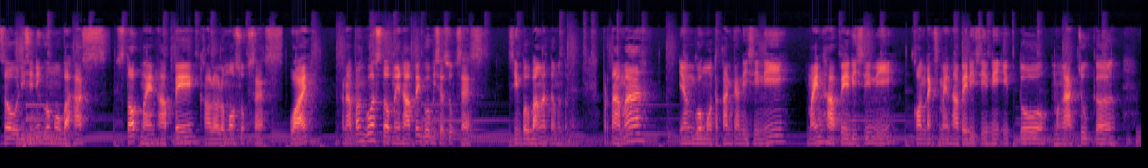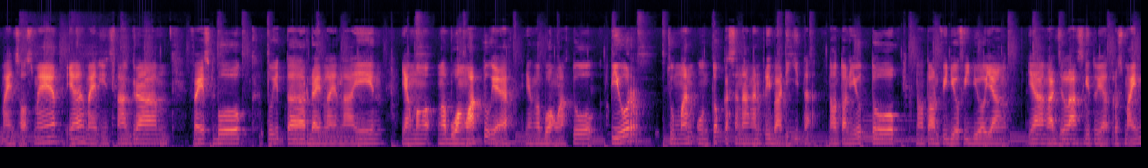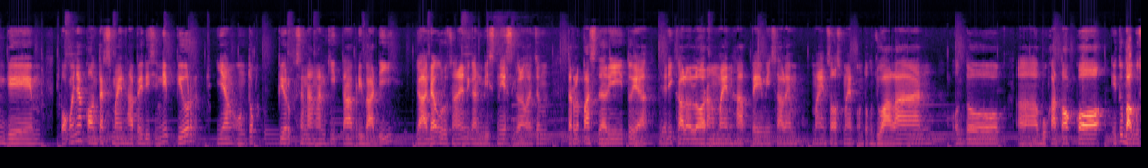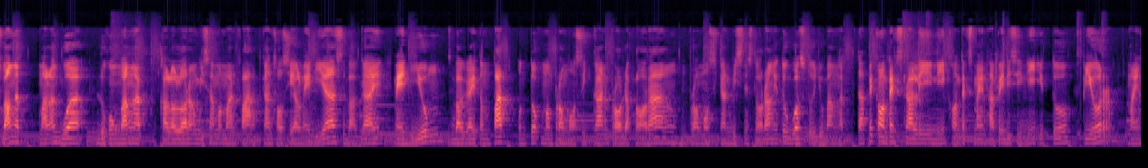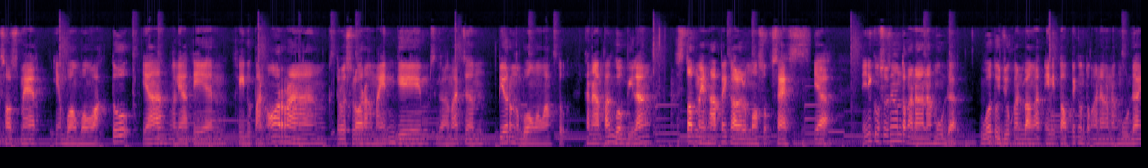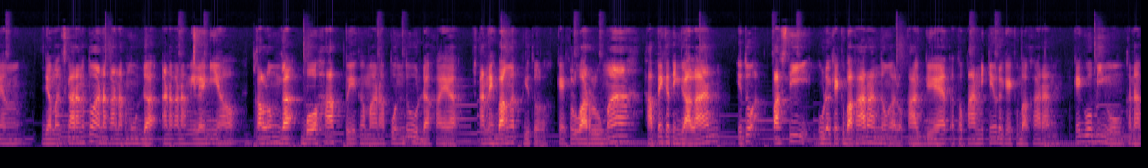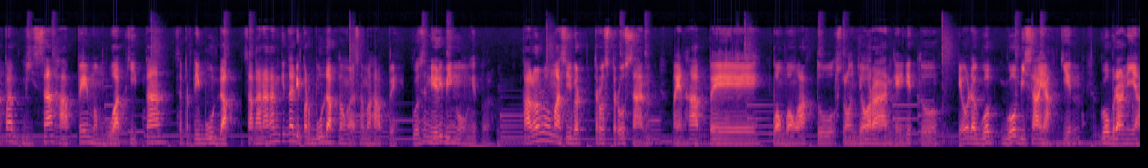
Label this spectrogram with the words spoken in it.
So, di sini gue mau bahas stop main HP kalau lo mau sukses. Why? Kenapa gue stop main HP gue bisa sukses? Simple banget teman-teman. Pertama, yang gue mau tekankan di sini, main HP di sini, konteks main HP di sini itu mengacu ke main sosmed ya, main Instagram, Facebook, Twitter dan lain-lain yang ngebuang waktu ya, yang ngebuang waktu pure cuman untuk kesenangan pribadi kita. Nonton YouTube nonton video-video yang ya nggak jelas gitu ya terus main game. Pokoknya konteks main HP di sini pure yang untuk pure kesenangan kita pribadi. Nggak ada urusannya dengan bisnis segala macam terlepas dari itu ya. Jadi kalau lo orang main HP misalnya main sosmed untuk jualan untuk uh, buka toko. Itu bagus banget. Malah gue dukung banget. Kalau lo orang bisa memanfaatkan sosial media sebagai medium sebagai tempat untuk mempromosikan produk lo orang mempromosikan bisnis lo orang itu gue setuju banget. Tapi konteks kali ini konteks main HP di sini itu pure main sosmed yang buang-buang waktu ya ngeliatin kehidupan orang terus lo orang main game segala macam pure ngebuang waktu. Kenapa gue bilang stop main HP kalau lo mau sukses? Ya ini khususnya untuk anak-anak muda. Gue tujukan banget ini topik untuk anak-anak muda yang zaman sekarang tuh anak-anak muda anak-anak milenial kalau nggak bawa HP ke mana pun tuh udah kayak aneh banget gitu loh. Kayak keluar rumah HP ketinggalan itu pasti udah kayak kebakaran tuh nggak lo? Kaget atau paniknya udah kayak kebakaran. Kayak gue bingung kenapa bisa HP membuat kita seperti budak? Seakan-akan kita diperbudak tuh nggak sama HP gue sendiri bingung gitu loh. Kalau lo masih terus-terusan main HP, buang-buang waktu, selonjoran kayak gitu, ya udah gue gue bisa yakin, gue berani yakin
